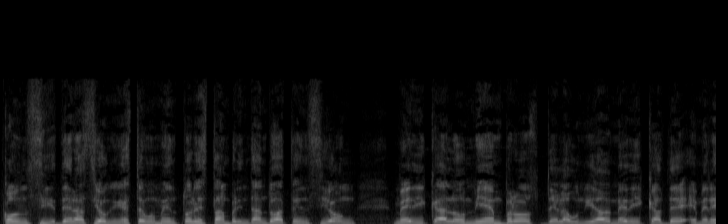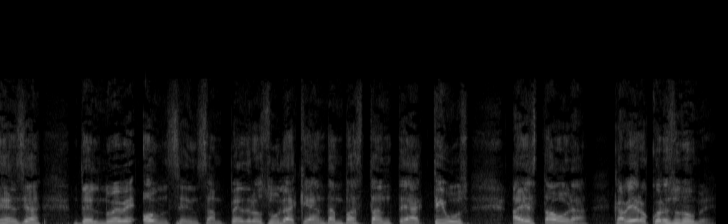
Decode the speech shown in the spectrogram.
consideración. En este momento le están brindando atención médica a los miembros de la unidad médica de emergencia del 911 en San Pedro Sula que andan bastante activos a esta hora. Caballero, ¿cuál es su nombre?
